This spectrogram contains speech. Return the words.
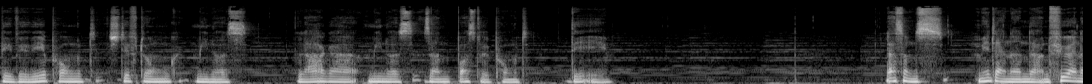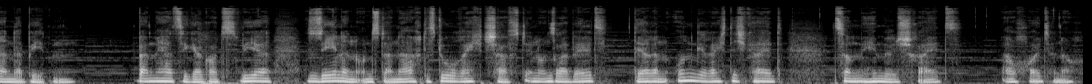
www.stiftung-lager-sandbostel.de. Lass uns miteinander und füreinander beten. Barmherziger Gott, wir sehnen uns danach, dass du Recht schaffst in unserer Welt, deren Ungerechtigkeit zum Himmel schreit, auch heute noch.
